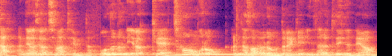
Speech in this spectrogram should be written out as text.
자, 안녕하세요. 치마태입니다. 오늘은 이렇게 처음으로 앉아서 여러분들에게 인사를 드리는데요.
